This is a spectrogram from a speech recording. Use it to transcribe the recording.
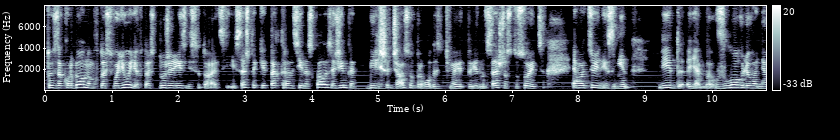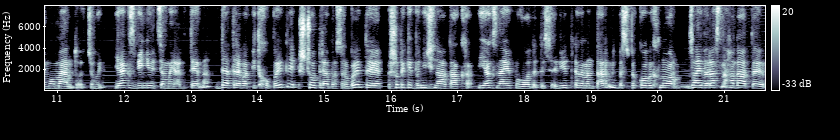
Хтось за кордоном, хтось воює, хтось дуже різні ситуації. І все ж таки так традиційно склалося. Жінка більше часу проводить з дітьми. Відповідно, все, що стосується емоційних змін від якби вловлювання моменту цього, як змінюється моя дитина, де треба підхопити, що треба зробити, що таке панічна атака, як з нею поводитися від елементарних безпекових норм. Зайвий раз нагадати,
